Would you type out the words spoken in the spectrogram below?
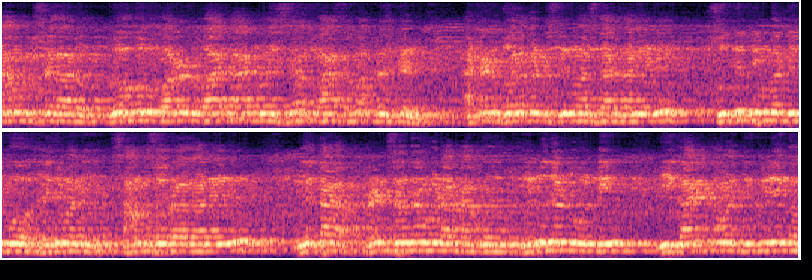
రామకృష్ణ గారు global world wide organisation Mahasabha president. Attend Jolakanti Srinivas గారు కానివ్వండి సుధీర్ టింబర్ డిపో యజమాని సాంబశివరావు కానివ్వండి మిగతా ఫ్రెండ్స్ అందరూ కూడా నాకు ఎన్నుదండు ఉండి ఈ కార్యక్రమాన్ని దిగ్విజయంగా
